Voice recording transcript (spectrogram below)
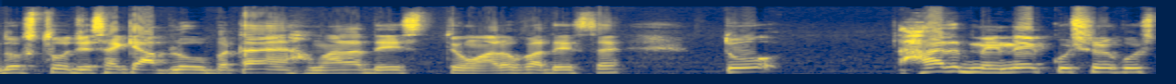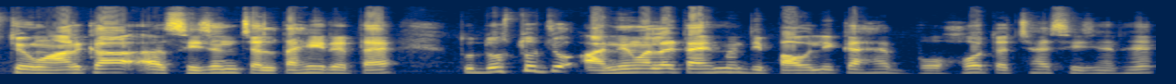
दोस्तों, जैसा कि आप लोग बताएँ हमारा देश त्योहारों का देश है। तो हर महीने कुछ न कुछ त्यौहार का सीज़न चलता ही रहता है। तो दोस्तों, जो आने वाला टाइम है, दीपावली का है, बहुत अच्छा सीज़न है।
